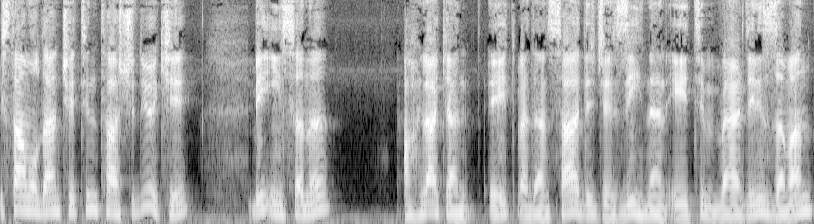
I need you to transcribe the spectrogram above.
İstanbul'dan Çetin Taşçı diyor ki bir insanı ahlaken eğitmeden sadece zihnen eğitim verdiğiniz zaman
